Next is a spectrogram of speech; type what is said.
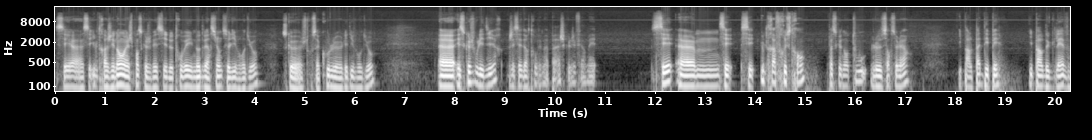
c'est euh, c'est ultra gênant et je pense que je vais essayer de trouver une autre version de ce livre audio parce que je trouve ça cool euh, les livres audio. Euh, et ce que je voulais dire, j'essaie de retrouver ma page que j'ai fermée. C'est euh, c'est ultra frustrant parce que dans tout le sorceleur, il parle pas d'épée, il parle de glaive.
